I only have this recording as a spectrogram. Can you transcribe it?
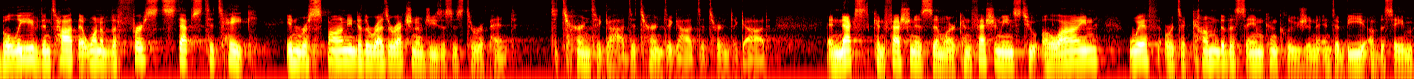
believed and taught that one of the first steps to take in responding to the resurrection of Jesus is to repent, to turn to God, to turn to God, to turn to God? And next, confession is similar. Confession means to align with or to come to the same conclusion and to be of the same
